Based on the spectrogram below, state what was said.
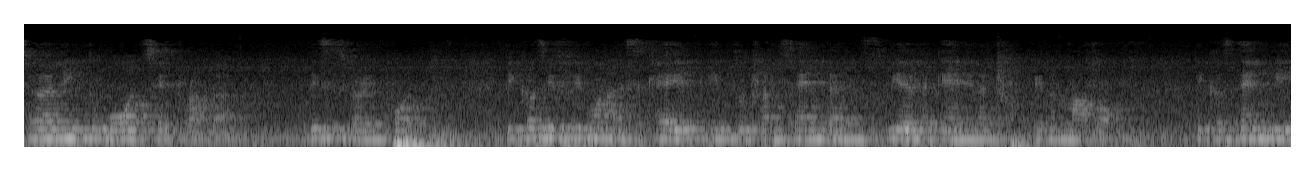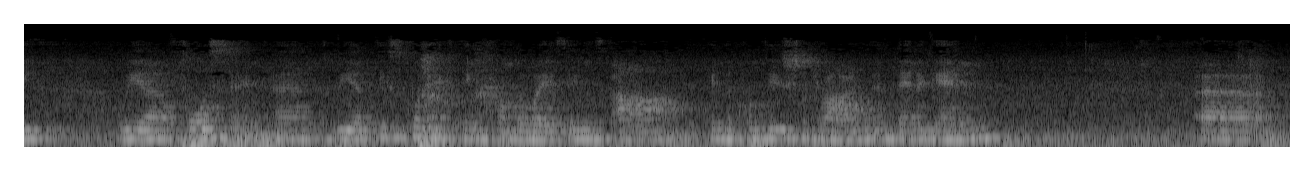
turning towards it rather. This is very important. Because if we want to escape into transcendence, we are again in a, in a muddle. Because then we, we are forcing and we are disconnecting from the way things are in the conditioned realm, and then again, uh,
